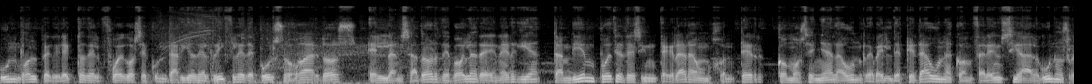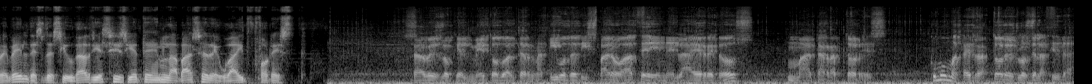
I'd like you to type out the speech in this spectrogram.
Un golpe directo del fuego secundario del rifle de pulso OAR-2, el lanzador de bola de energía, también puede desintegrar a un Hunter, como señala un rebelde que da una conferencia a algunos rebeldes de Ciudad 17 en la base de White Forest. ¿Sabes lo que el método alternativo de disparo hace en el AR-2? Mata raptores. ¿Cómo matáis raptores los de la ciudad?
